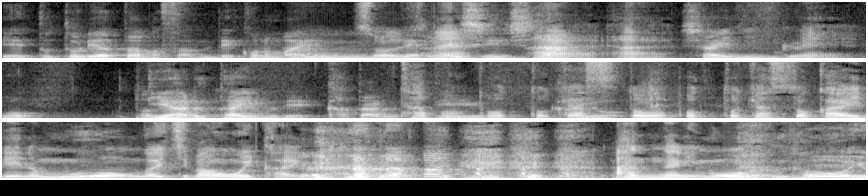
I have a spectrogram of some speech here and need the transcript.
えー、と鳥頭さんでこの前、うん。そうですね。配信したはいはい「シャイニングえ」をリアルタイムで語るって多いう分ポッドキャストポッドキャスト界での無音が一番多い回。あんなに無音が多い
